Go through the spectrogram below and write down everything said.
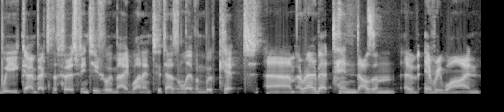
we going back to the first vintage, we made one in 2011. We've kept um, around about 10 dozen of every wine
